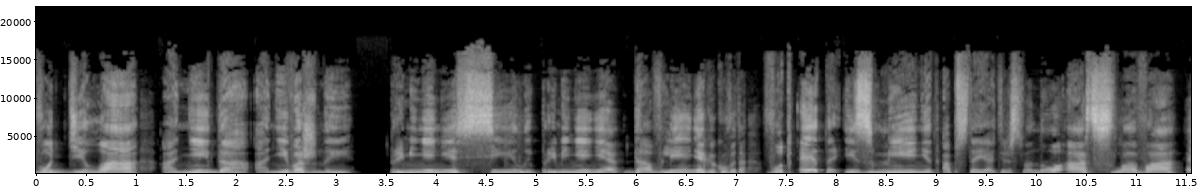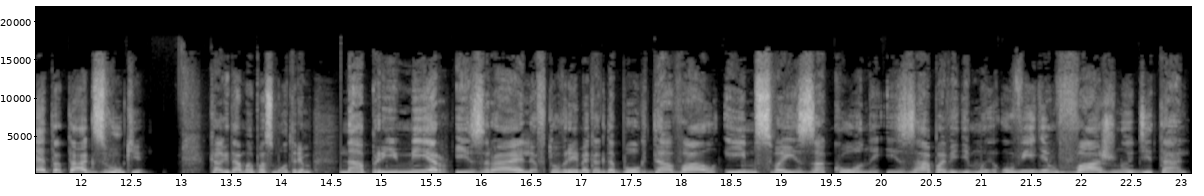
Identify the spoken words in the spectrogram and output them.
вот дела, они, да, они важны применение силы, применение давления какого-то, вот это изменит обстоятельства. Ну а слова – это так, звуки. Когда мы посмотрим на пример Израиля в то время, когда Бог давал им свои законы и заповеди, мы увидим важную деталь.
